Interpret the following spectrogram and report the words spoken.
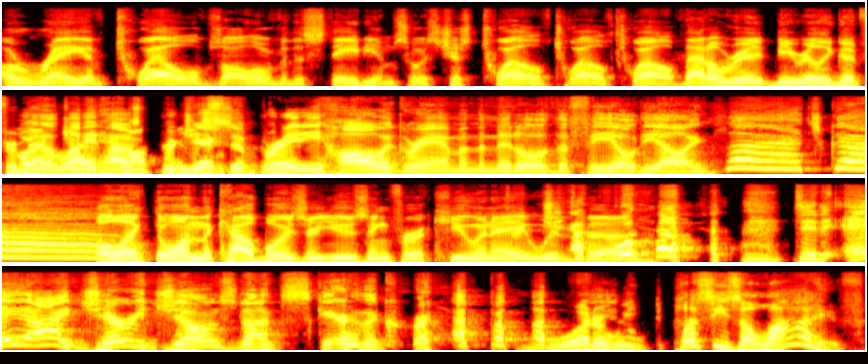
array of 12s all over the stadium. So it's just 12, 12, 12. That'll really be really good for Or Mac the lighthouse projects a Brady hologram in the middle of the field yelling, Let's go. Oh, like the one the Cowboys are using for a Q&A with uh, Did AI Jerry Jones not scare the crap what are we? Plus he's alive.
